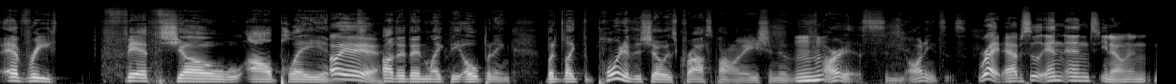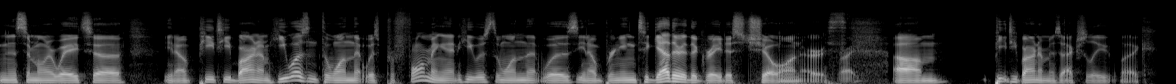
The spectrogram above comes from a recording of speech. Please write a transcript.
every fifth show I'll play in. Oh, yeah, it, yeah. Other than like the opening, but like the point of the show is cross pollination of Mm-hmm. artists and audiences. Right, absolutely, and and you know, in, in a similar way to you know P.T. Barnum, he wasn't the one that was performing it; he was the one that was you know bringing together the greatest show on earth. Right. Um, P.T. Barnum is actually like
